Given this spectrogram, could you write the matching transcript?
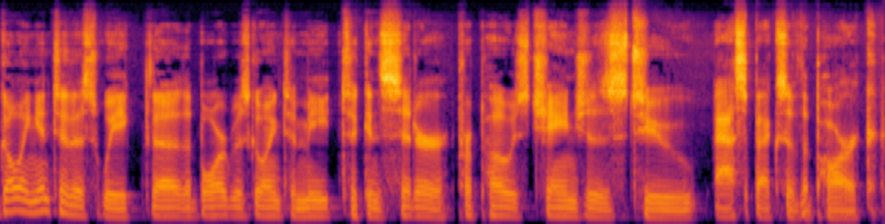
going into this week, the, the board was going to meet to consider proposed changes to aspects of the park.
